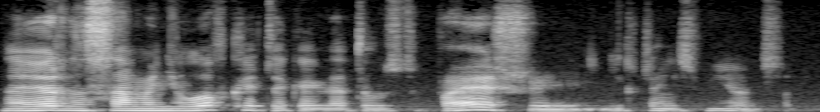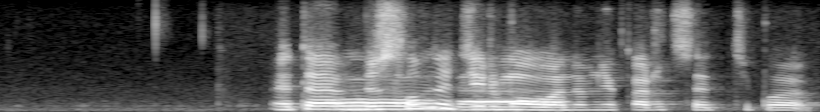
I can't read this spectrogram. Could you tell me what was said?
наверное, самое неловкое это когда ты выступаешь и никто не смеется. Это, О, безусловно, да. дерьмово, но мне кажется, это, типа,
